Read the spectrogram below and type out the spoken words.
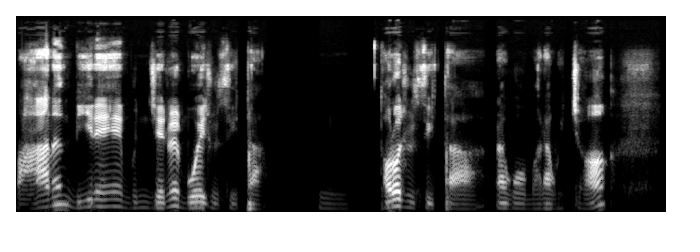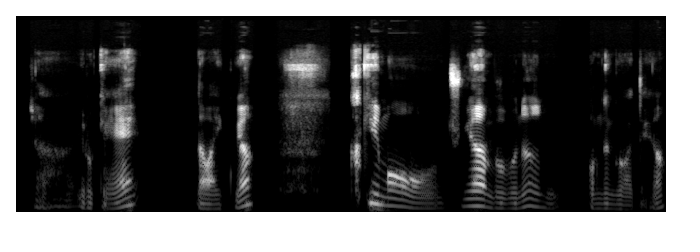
많은 미래의 문제를 뭐 해줄 수 있다. 음, 덜어줄 수 있다 라고 말하고 있죠. 자 이렇게 나와 있고요. 크게 뭐 중요한 부분은 없는 것 같아요.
